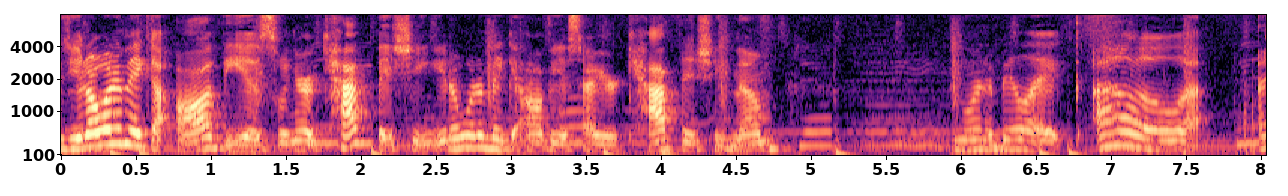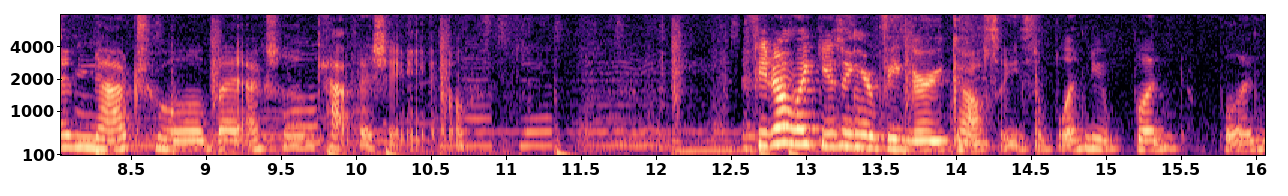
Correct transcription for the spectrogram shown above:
Because you don't want to make it obvious when you're catfishing. You don't want to make it obvious how you're catfishing them. You want to be like, oh, I'm natural, but actually I'm catfishing you. If you don't like using your finger, you can also use a blend, blend, blend,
